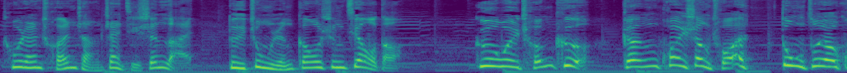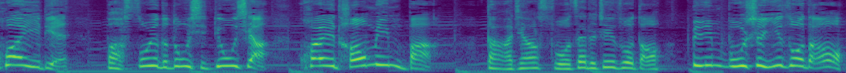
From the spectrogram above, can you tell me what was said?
突然船长站起身来，对众人高声叫道：“各位乘客，赶快上船，动作要快一点，把所有的东西丢下，快逃命吧！大家所在的这座岛并不是一座岛，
